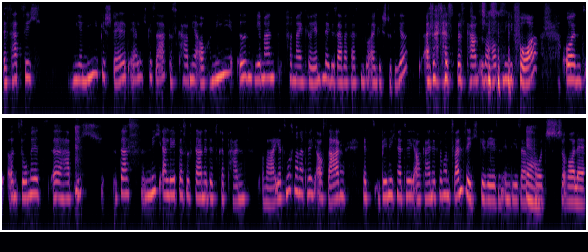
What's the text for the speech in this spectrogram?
Es hat sich mir nie gestellt, ehrlich gesagt. Es kam mir auch nie irgendjemand von meinen Klienten, der gesagt hat, was hast denn du eigentlich studiert? Also das, das kam überhaupt nie vor. Und, und somit äh, habe ich das nicht erlebt, dass es da eine Diskrepanz war. Jetzt muss man natürlich auch sagen, jetzt bin ich natürlich auch keine 25 gewesen in dieser ja. Coach-Rolle.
